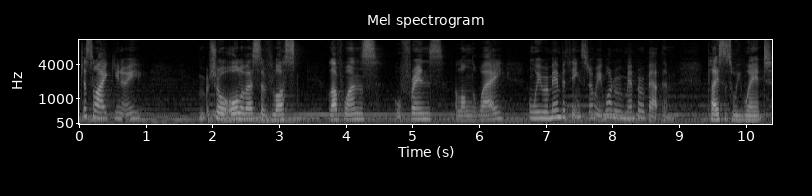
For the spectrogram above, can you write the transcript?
Just like, you know, I'm sure all of us have lost loved ones or friends along the way, and we remember things, don't we? What do we remember about them? Places we went,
